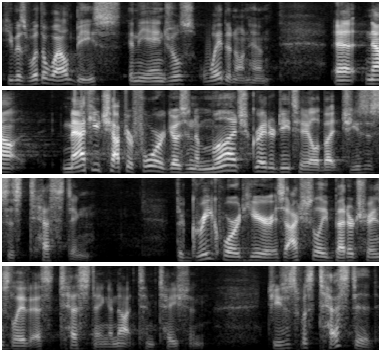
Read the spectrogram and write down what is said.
He was with the wild beasts, and the angels waited on him. Uh, now, Matthew chapter 4 goes into much greater detail about Jesus' testing. The Greek word here is actually better translated as testing and not temptation. Jesus was tested.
